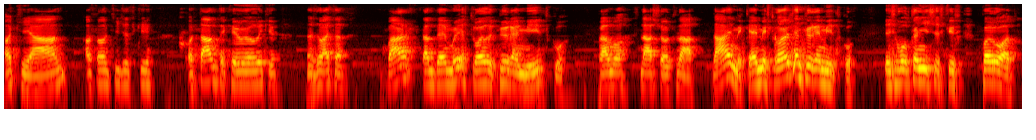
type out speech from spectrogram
океан Атлантичний, отам такий великий, називається парк, там, де ми строїли пірамідку прямо з нашого окна. Да, Емік? Емік строїв там пірамідку із вулканічних пород.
